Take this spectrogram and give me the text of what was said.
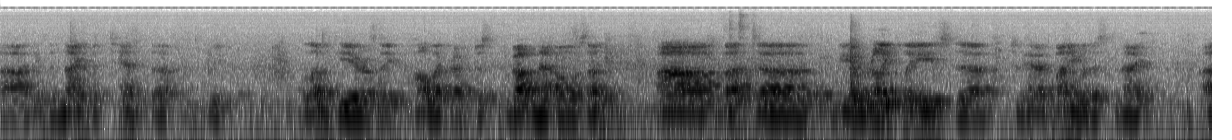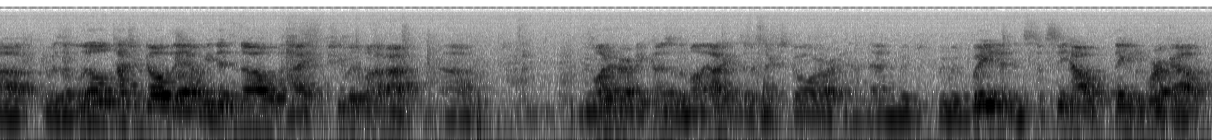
uh, I think the ninth or tenth, uh, the eleventh year of the hall lecture. I've just forgotten that all of a sudden. Uh, But uh, we are really pleased uh, to have Bunny with us tonight. Uh, It was a little touch and go there, we didn't know, I, she was one of our, uh, we wanted her because of the Molly Ockett exhibit next door, and then we, we waited and see how things would work out,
